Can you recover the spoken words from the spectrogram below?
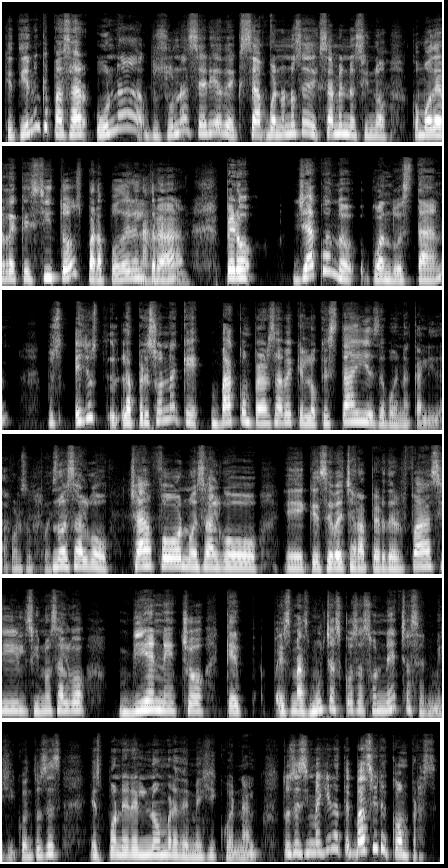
que tienen que pasar una, pues una serie de exámenes, bueno, no sé de exámenes, sino como de requisitos para poder entrar, pero ya cuando, cuando están, pues ellos, la persona que va a comprar sabe que lo que está ahí es de buena calidad. Por supuesto. No es algo chafo, no es algo eh, que se va a echar a perder fácil, sino es algo bien hecho, que es más, muchas cosas son hechas en México. Entonces, es poner el nombre de México en alto. Entonces, imagínate, vas y le compras.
